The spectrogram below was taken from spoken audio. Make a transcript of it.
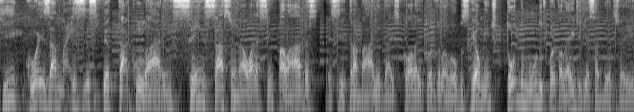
Que coisa mais espetacular, hein? Sensacional, olha, sem palavras, esse trabalho da escola Heitor Vila Lobos. Realmente todo mundo de Porto Alegre devia saber disso aí.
